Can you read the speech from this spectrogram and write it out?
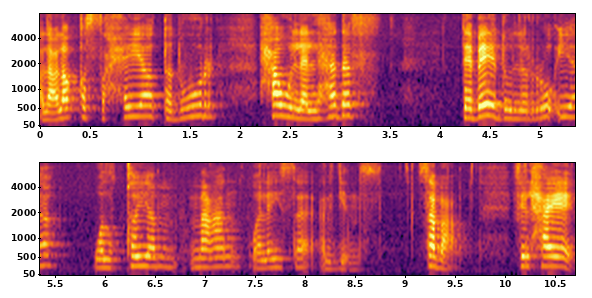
العلاقة الصحية تدور حول الهدف تبادل الرؤية والقيم معا وليس الجنس. سبعة في الحياة.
